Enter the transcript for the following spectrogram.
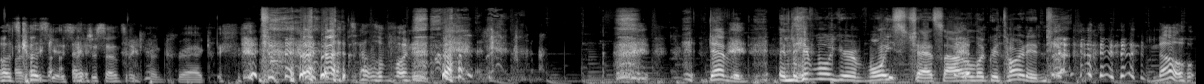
it's 'cause okay, so I- it just sounds like you're on crack. That's hella funny. Devin, enable your voice chat so I don't look retarded. no,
